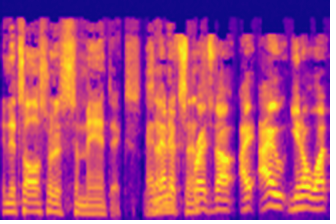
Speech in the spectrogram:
and it's all sort of semantics? Does and then it sense? spreads out. I, I, you know what?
